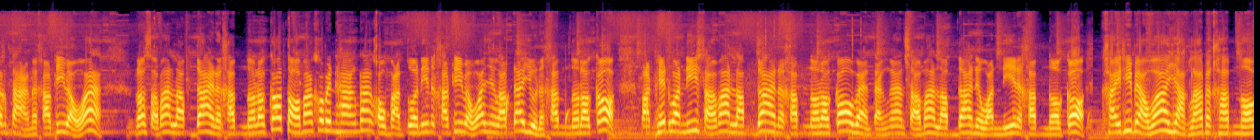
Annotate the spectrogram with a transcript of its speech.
ต่างๆนะครับที่แบบว่าเราสามารถรับได้นะครับเน้องแล้วก็ต่อมาก็เป็นทางด้านของบัตรตัวนี้นะครับที่แบบว่ายังรับได้อยู่นะครับเน้องแล้วก็บัตรเพชรวันนี้สามารถรับได้นะครับเน้องแล้วก็แหวนแต่งงานสามารถรับได้ในวันนี้นะครับเน้องก็ใครที่แบบว่าอยากรับนะครับเน้อง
